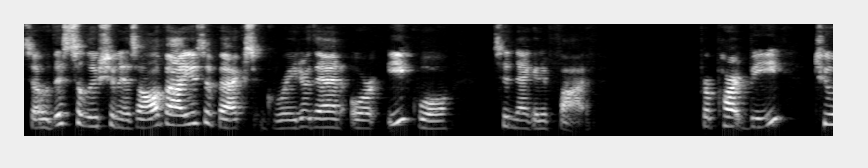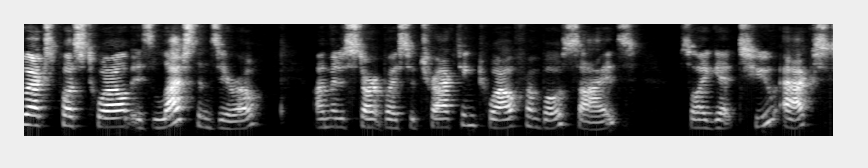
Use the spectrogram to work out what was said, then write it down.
So this solution is all values of x greater than or equal to negative 5. For part B, 2x plus 12 is less than 0. I'm going to start by subtracting 12 from both sides. So I get 2x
